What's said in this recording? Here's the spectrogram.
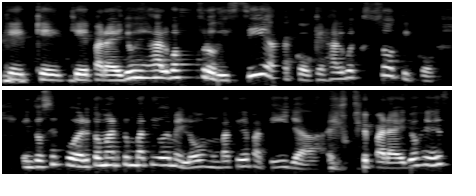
que, que, que, para ellos es algo afrodisíaco, que es algo exótico. Entonces, poder tomarte un batido de melón, un batido de patilla, este, para ellos es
